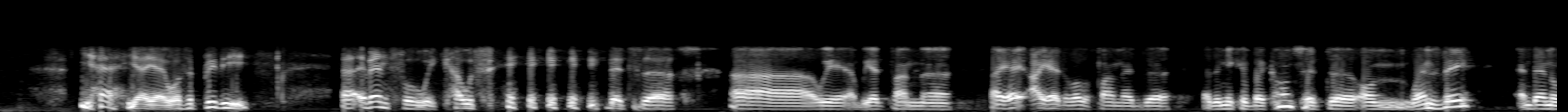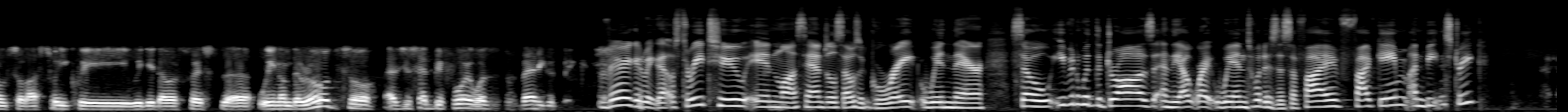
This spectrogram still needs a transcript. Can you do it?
Yeah, yeah, yeah. It was a pretty uh, eventful week, I would say. That's uh, uh, we we had fun. Uh, I I had a lot of fun at the at the Nickelback concert uh, on Wednesday, and then also last week we we did our first uh, win on the road. So as you said before, it was a very good week. Very good week. That was 3 2 in Los Angeles. That was a great win there. So, even with the draws and the outright wins, what is this, a five five game unbeaten streak?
